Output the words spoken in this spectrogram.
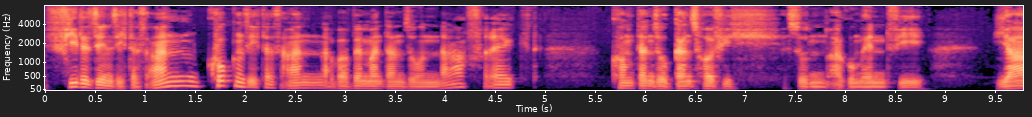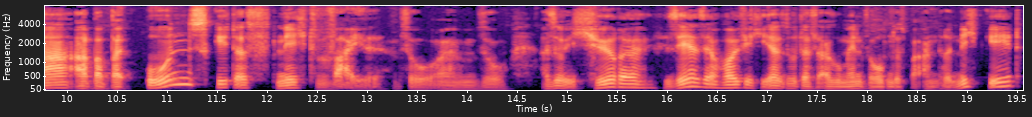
viele sehen sich das an, gucken sich das an, aber wenn man dann so nachfragt, kommt dann so ganz häufig so ein Argument wie, ja, aber bei uns geht das nicht, weil so, ähm, so. Also ich höre sehr, sehr häufig eher so das Argument, warum das bei anderen nicht geht.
